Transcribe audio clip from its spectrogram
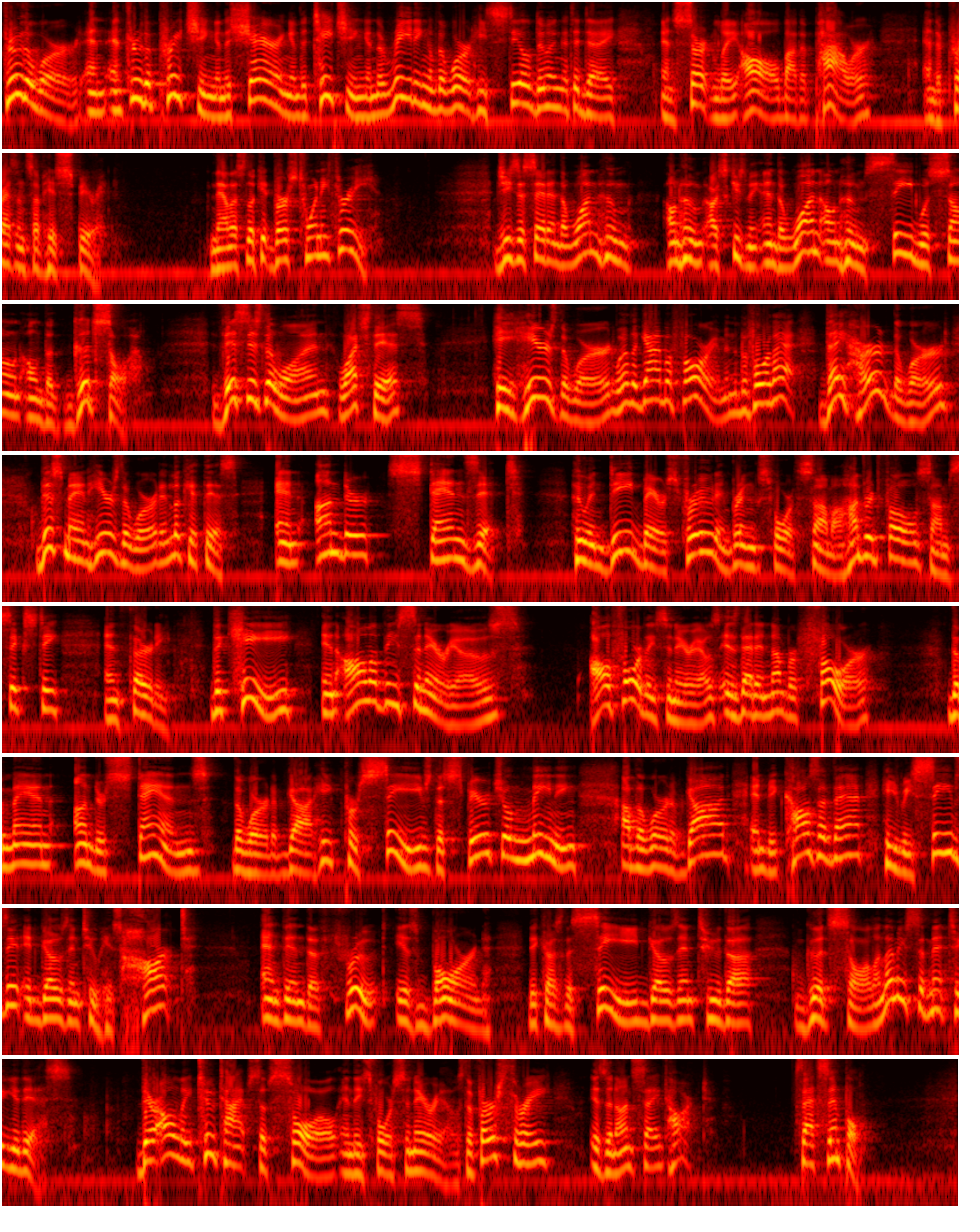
through the Word and, and through the preaching and the sharing and the teaching and the reading of the Word. He's still doing it today, and certainly all by the power and the presence of His Spirit. Now let's look at verse 23. Jesus said, And the one whom on whom, excuse me, and the one on whom seed was sown on the good soil. This is the one, watch this, he hears the word. Well, the guy before him and before that, they heard the word. This man hears the word, and look at this, and understands it, who indeed bears fruit and brings forth some a hundredfold, some sixty, and thirty. The key in all of these scenarios, all four of these scenarios, is that in number four, the man understands the Word of God. He perceives the spiritual meaning of the Word of God, and because of that, he receives it. It goes into his heart, and then the fruit is born because the seed goes into the good soil. And let me submit to you this there are only two types of soil in these four scenarios. The first three is an unsaved heart. It's that simple.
